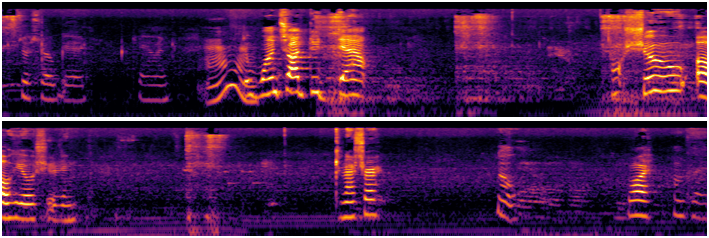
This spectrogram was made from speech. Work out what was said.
This is so good. Cameron. The Mm. one shot dude down. Don't shoot. Oh, he was shooting. Can I try? No. Why? Okay.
